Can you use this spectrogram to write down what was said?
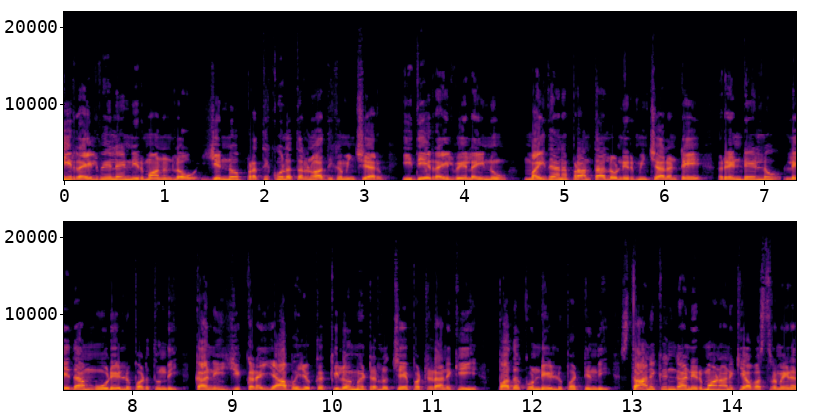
ఈ రైల్వే లైన్ నిర్మాణంలో ఎన్నో ప్రతికూలతలను అధిగమించారు. ఇదే రైల్వే లైన్ను మైదాన ప్రాంతాల్లో నిర్మించాలంటే రెండేళ్ళు లేదా మూడేళ్ళు పడుతుంది. కానీ ఇక్కడ యాభై ఒక్క కిలోమీటర్లు చేపట్టడానికి పదకొండేళ్ళు పట్టింది. స్థానికంగా నిర్మాణానికి అవసరమైన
